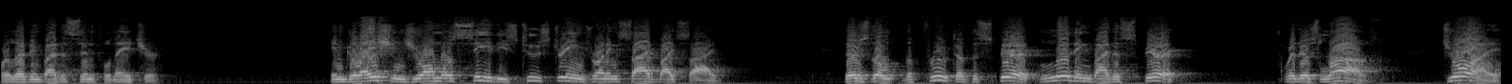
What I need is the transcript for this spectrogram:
or living by the sinful nature? In Galatians, you almost see these two streams running side by side. There's the, the fruit of the Spirit, living by the Spirit, where there's love, joy,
